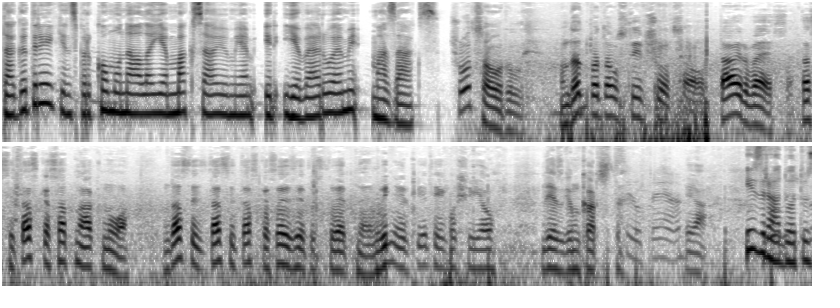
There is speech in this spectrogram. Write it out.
tagad rēķins par komunālajiem maksājumiem ir ievērojami mazāks. Šo cauruli un tad pataustīt šo cauri. Tā ir vēsa. Tas ir tas, kas atnāk no. Un tas, ir, tas ir tas, kas aiziet uz tvertnēm. Viņa ir pietiekuši jau diezgan karsta. Silta, jā. Jā. Izrādot uz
